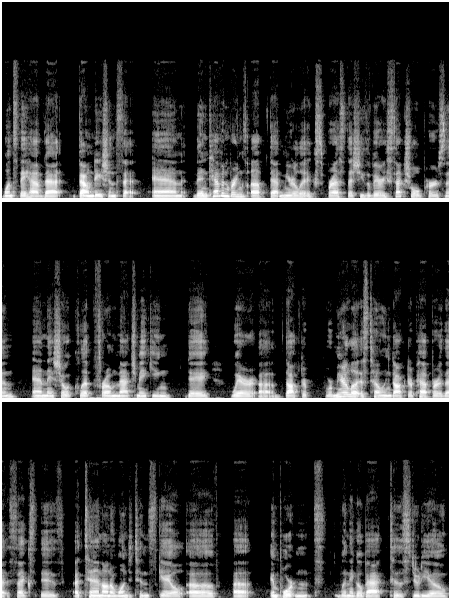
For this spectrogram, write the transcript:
once they have that foundation set. And then Kevin brings up that Mirla expressed that she's a very sexual person, and they show a clip from Matchmaking Day where uh, Dr. where Mirla is telling Dr. Pepper that sex is a 10 on a 1 to 10 scale of uh, importance. When they go back to the studio,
